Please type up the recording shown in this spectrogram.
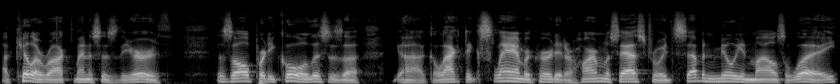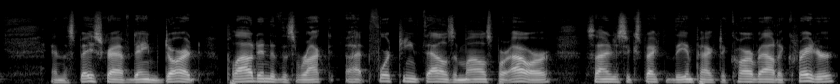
a killer rock menaces the Earth. This is all pretty cool. This is a, a galactic slam occurred at a harmless asteroid 7 million miles away, and the spacecraft named DART plowed into this rock at 14,000 miles per hour. Scientists expected the impact to carve out a crater,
